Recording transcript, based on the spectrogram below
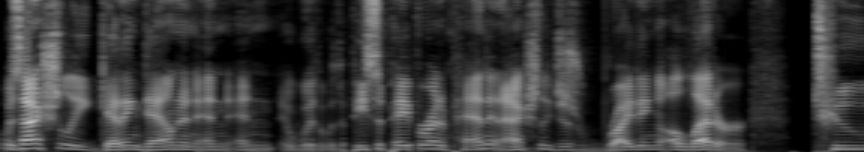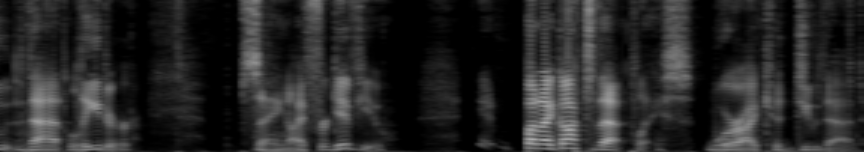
was actually getting down and, and, and with, with a piece of paper and a pen and actually just writing a letter to that leader saying, I forgive you. But I got to that place where I could do that.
